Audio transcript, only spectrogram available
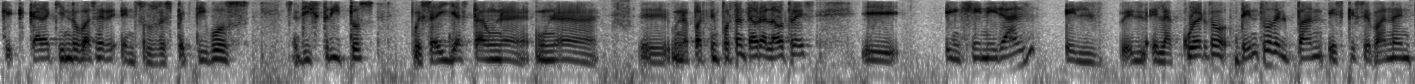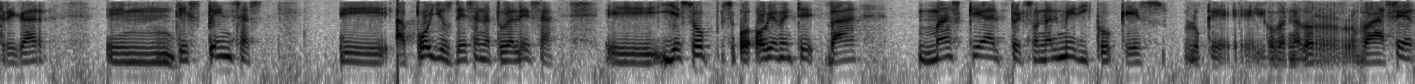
que cada quien lo va a hacer en sus respectivos distritos, pues ahí ya está una una una parte importante. Ahora la otra es en general el, el, acuerdo dentro del PAN es que se van a entregar eh, despensas eh, apoyos de esa naturaleza eh, y eso pues, obviamente va más que al personal médico que es lo que el gobernador va a hacer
